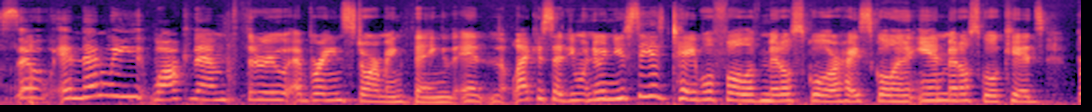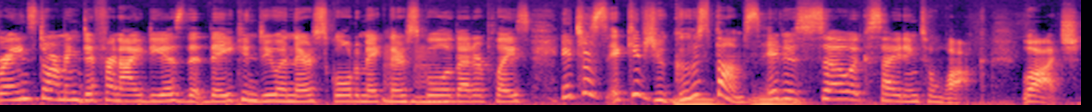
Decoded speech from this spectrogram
so, and then we walk them through a brainstorming thing. And like I said, when you see a table full of middle school or high school and, and middle school kids brainstorming different ideas that they can do in their school to make their mm-hmm. school a better place, it just it gives you goosebumps. Mm-hmm. It is so exciting to walk watch.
